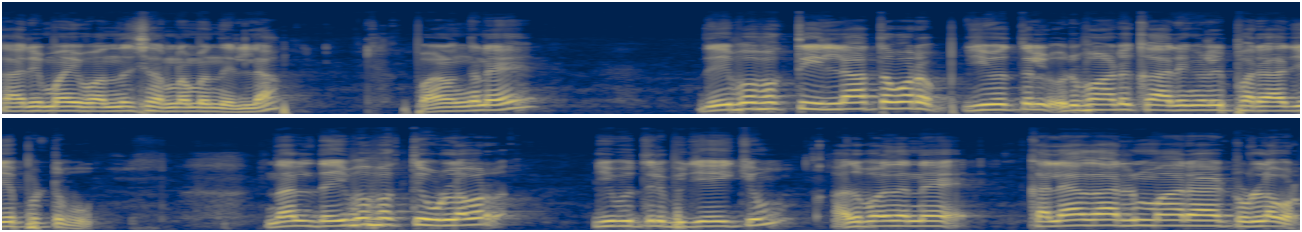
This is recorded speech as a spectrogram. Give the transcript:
കാര്യമായി വന്നു ചേരണമെന്നില്ല. അപ്പോൾ അങ്ങനെ ദൈവഭക്തി ഇല്ലാത്തവർ ജീവിതത്തിൽ ഒരുപാട് കാര്യങ്ങളിൽ പരാജയപ്പെട്ടു പോകും. എന്നാൽ ദൈവഭക്തി ഉള്ളവർ ജീവിതത്തിൽ വിജയിക്കും. അതുപോലെ തന്നെ കലാകാരന്മാരായിട്ടുള്ളവർ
